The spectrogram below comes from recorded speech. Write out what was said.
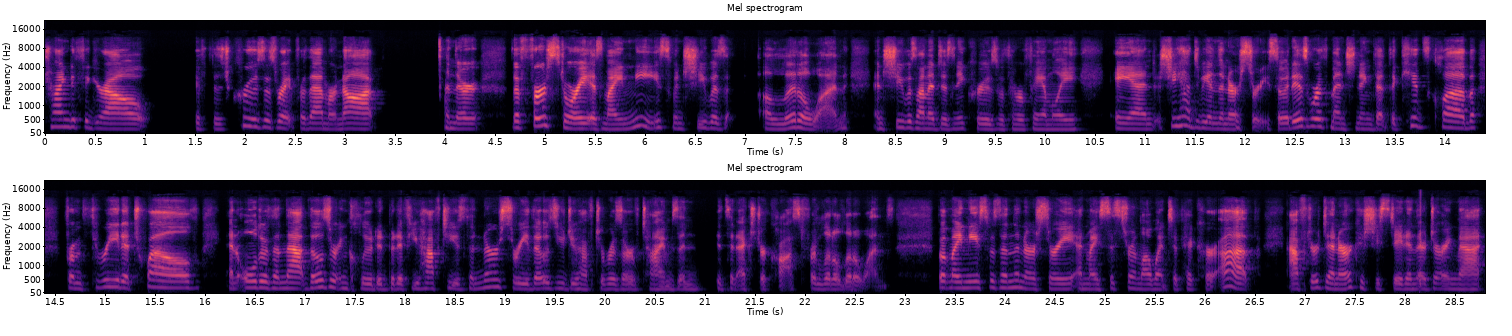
trying to figure out if this cruise is right for them or not and there the first story is my niece when she was a little one and she was on a Disney cruise with her family and she had to be in the nursery. So it is worth mentioning that the kids club from 3 to 12 and older than that those are included but if you have to use the nursery those you do have to reserve times and it's an extra cost for little little ones. But my niece was in the nursery and my sister-in-law went to pick her up after dinner cuz she stayed in there during that.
